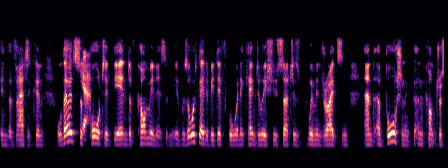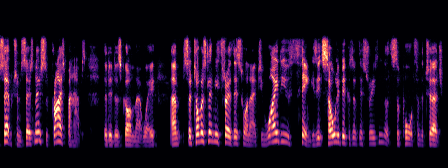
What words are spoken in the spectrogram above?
in the Vatican. Although it supported yeah. the end of communism, it was always going to be difficult when it came to issues such as women's rights and and abortion and, and contraception. So it's no surprise, perhaps, that it has gone that way. Um, so, Thomas, let me throw this one at you. Why do you think? Is it solely because of this reason that support for the church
